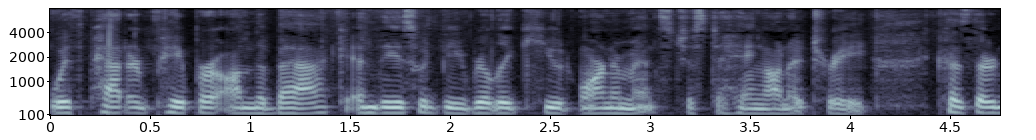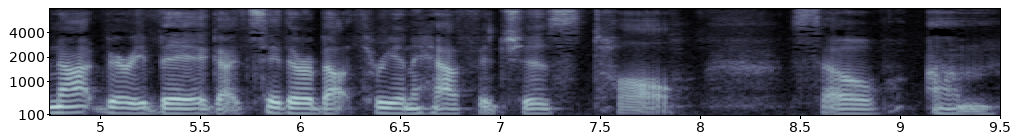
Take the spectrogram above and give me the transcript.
with patterned paper on the back and these would be really cute ornaments just to hang on a tree because they're not very big. I'd say they're about three and a half inches tall. So um,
